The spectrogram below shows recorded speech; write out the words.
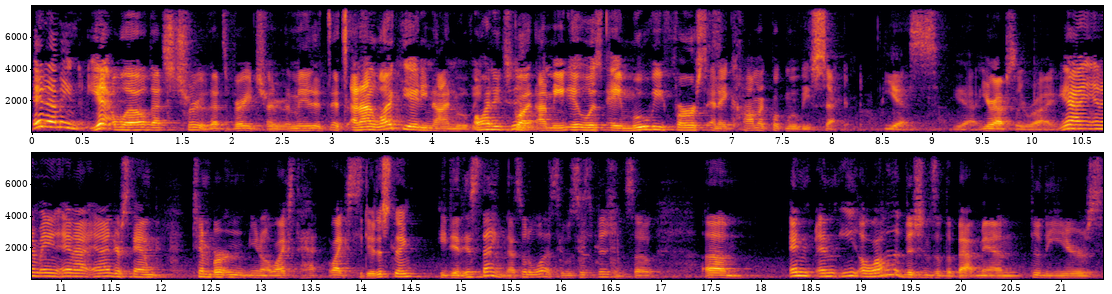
And I mean, yeah, well, that's true. That's very true. I mean, it's, it's and I like the '89 movie. Oh, I do too. But I mean, it was a movie first and a comic book movie second. yes, yeah, you're absolutely right. Yeah, and I mean, and I, and I understand Tim Burton, you know, likes to ha- likes He did his thing. he did his thing. That's what it was. It was his vision. So, um, and and he, a lot of the visions of the Batman through the years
